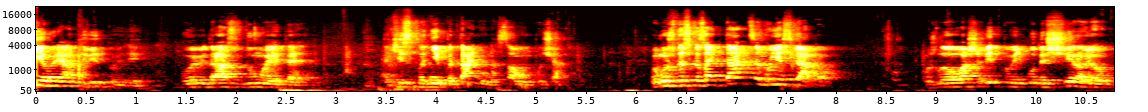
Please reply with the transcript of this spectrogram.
є варіанти відповіді? Бо ви відразу думаєте такі складні питання на самому початку. Ви можете сказати, так, це моє свято. Можливо, ваша відповідь буде щирою.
